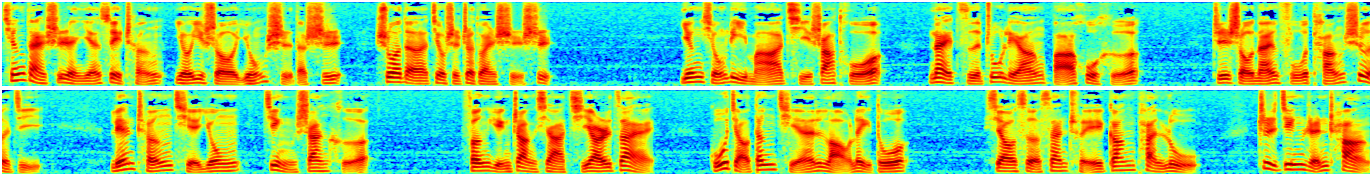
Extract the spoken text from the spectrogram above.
清代诗人严遂成有一首咏史的诗，说的就是这段史事。英雄立马起沙陀，奈此朱梁跋扈河。只手难扶唐社稷，连城且拥径山河。风云帐下齐而在，鼓角灯前老泪多。萧瑟三垂刚畔路，至今人唱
